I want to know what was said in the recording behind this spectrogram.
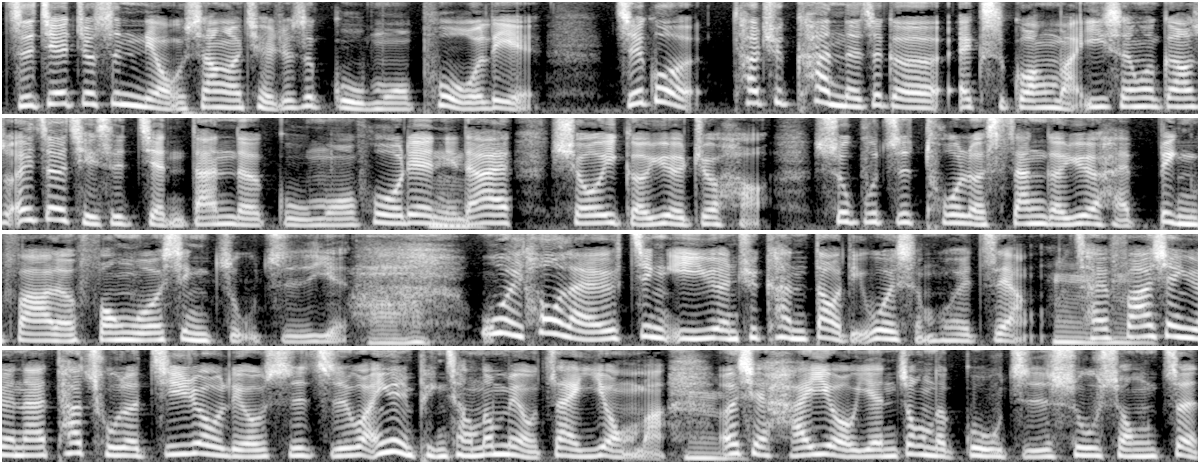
直接就是扭伤，而且就是骨膜破裂。结果他去看的这个 X 光嘛，医生会跟他说：“哎，这个其实简单的骨膜破裂，你大概修一个月就好。”殊不知拖了三个月，还并发了蜂窝性组织炎啊！为后来进医院去看到底为什么会这样，才发现原来他除了肌肉流失之外，因为你平常都没有在用嘛，而且还有严重的骨质疏松症，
